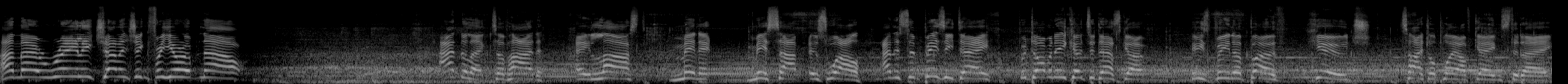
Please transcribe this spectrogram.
and they're really challenging for Europe now. Anderlecht have had a last minute mishap as well. And it's a busy day for Domenico Tedesco. He's been at both huge title playoff games today.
